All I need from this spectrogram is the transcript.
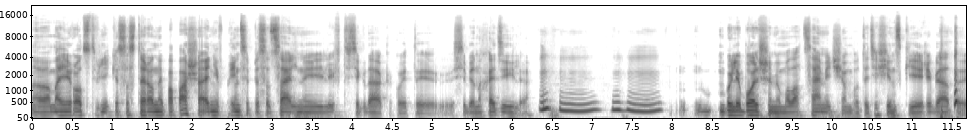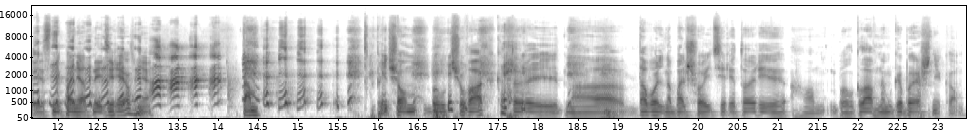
э, мои родственники со стороны папаши, они, в принципе, социальный лифт всегда какой-то себе находили. Были большими молодцами, чем вот эти финские ребята из непонятной деревни. Там причем был чувак, который на довольно большой территории был главным ГБшником.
